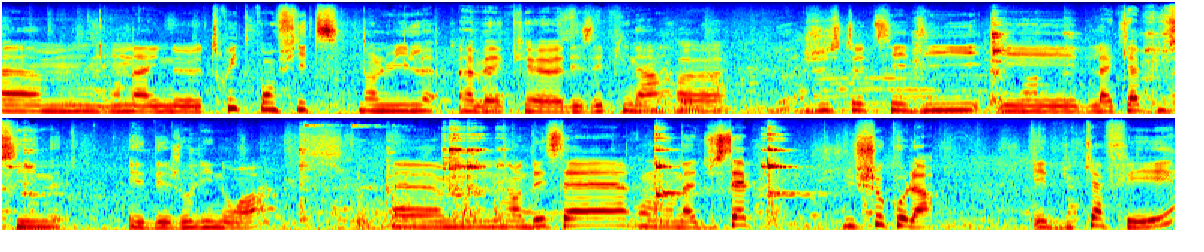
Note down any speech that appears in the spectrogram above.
Euh, on a une truite confite dans l'huile avec des épinards juste tiédis et de la capucine et des jolies noix. En dessert, on a du cèpe, du chocolat et du café.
